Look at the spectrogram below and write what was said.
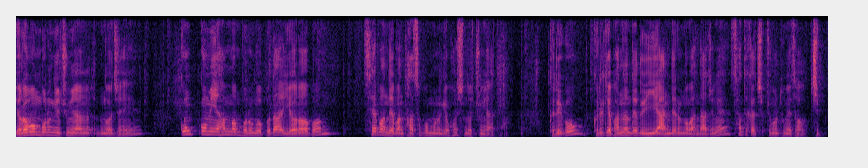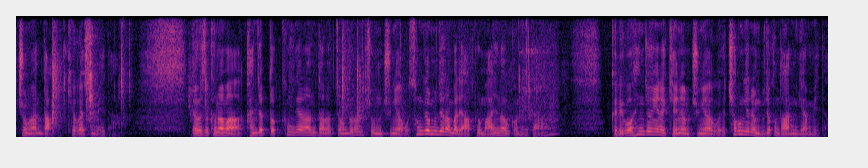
여러 번 보는 게 중요한 거지. 꼼꼼히 한 번 보는 것보다 여러 번, 세 번, 네 번, 다섯 번 보는 게 훨씬 더 중요하다. 그리고 그렇게 봤는데도 이해 안 되는 것만 나중에 선택과 집중을 통해서 집중한다. 기억하십니다. 여기서 그나마 간접적 통계라는 단어 정도는 좀 중요하고 성결 문제란 말이 앞으로 많이 나올 겁니다. 그리고 행정이라는 개념 중요하고요. 처분 개념 무조건 다 암기합니다.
